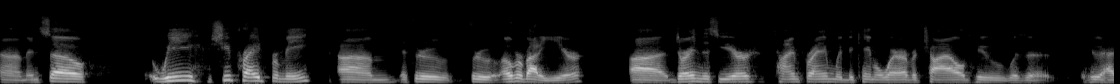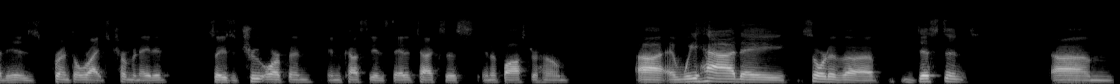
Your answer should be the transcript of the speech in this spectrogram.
Um, and so we she prayed for me um, through through over about a year. Uh, during this year time frame, we became aware of a child who was a who had his parental rights terminated so he's a true orphan in custody of the state of Texas in a foster home. Uh, and we had a sort of a distant um,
